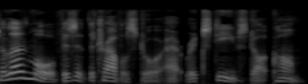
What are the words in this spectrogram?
To learn more, visit the travel store at ricksteves.com.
